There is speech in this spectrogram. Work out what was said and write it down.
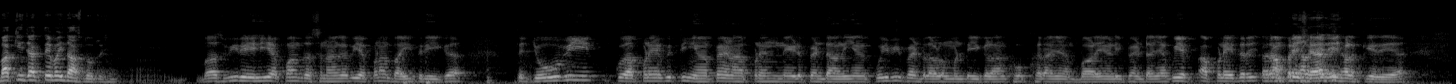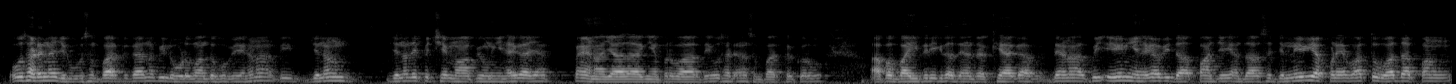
ਬਾਕੀ ਜਗਤੇ ਬਈ ਦੱਸ ਦਿਓ ਤੁਸੀਂ। ਬਸ ਵੀਰ ਇਹੀ ਆਪਾਂ ਦੱਸਣਾਗਾ ਵੀ ਆਪਣਾ 22 ਤਰੀਕ ਆ। ਤੇ ਜੋ ਵੀ ਕੋਈ ਆਪਣੇ ਕੋਈ ਧੀਆਂ ਭੈਣਾਂ ਆਪਣੇ ਨੇੜ ਪਿੰਡਾਂ ਦੀਆਂ ਕੋਈ ਵੀ ਪਿੰਡ ਲਾ ਲਓ ਮੰਡੀ ਕਲਾਂ ਖੋਖਰਾ ਜਾਂ ਬਾਲਿਆਂ ਵਾਲੀ ਪਿੰਡ ਆ ਜਾਂ ਕੋਈ ਆਪਣੇ ਇਧਰ ਰਾਮਪੁਰੇ ਸ਼ਹਿਰ ਦੇ ਹਲਕੇ ਦੇ। ਆ ਉਹ ਸਾਡੇ ਨਾਲ ਜਰੂਰ ਸੰਪਰਕ ਕਰਨ ਵੀ ਲੋੜਵੰਦ ਹੋਵੇ ਹਨਾ? ਵੀ ਜਿਨ੍ਹਾਂ ਨੂੰ ਜਿਨ੍ਹਾਂ ਦੇ ਪਿੱਛੇ ਮਾਂ ਪਿਓ ਨਹੀਂ ਹੈਗਾ ਜਾਂ ਭੈਣਾਂ ਜ਼ਿਆਦਾ ਆ ਗਈਆਂ ਪਰਿਵਾਰ ਦੇ ਉਹ ਸਾਡੇ ਨਾਲ ਸੰਪਰਕ ਕਰੋ। ਆਪਾਂ 22 ਤਰੀਕ ਦਾ ਦਿਨ ਰੱਖਿਆ ਹੈਗਾ, ਦਿਨ ਕੋਈ ਇਹ ਨਹੀਂ ਹੈਗਾ ਵੀ 5 ਜਾਂ 10 ਜਿੰਨੇ ਵੀ ਆਪਣੇ ਵੱਧ ਤੋਂ ਵੱਧ ਆਪਾਂ ਨੂੰ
